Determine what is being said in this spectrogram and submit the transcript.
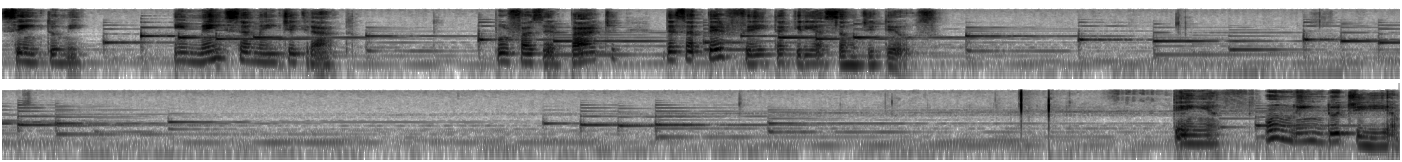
Sinto-me imensamente grato por fazer parte dessa perfeita criação de Deus. Tenha um lindo dia.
